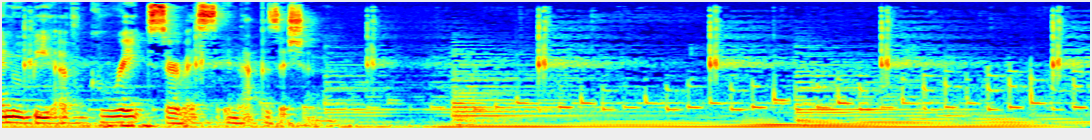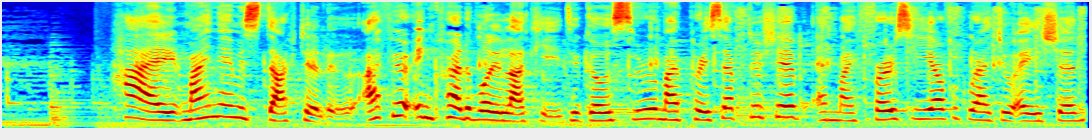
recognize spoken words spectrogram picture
and would be of great service in that position. Hi, my name is Dr. Lu. I feel incredibly lucky to go through my preceptorship and my first year of graduation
